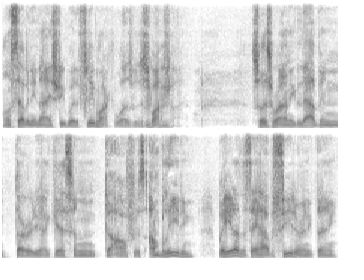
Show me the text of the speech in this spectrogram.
on 79th Street where the flea market was with the swap mm-hmm. shop. So it's around 11.30, I guess, in the office. I'm bleeding, but he doesn't say have a seat or anything.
